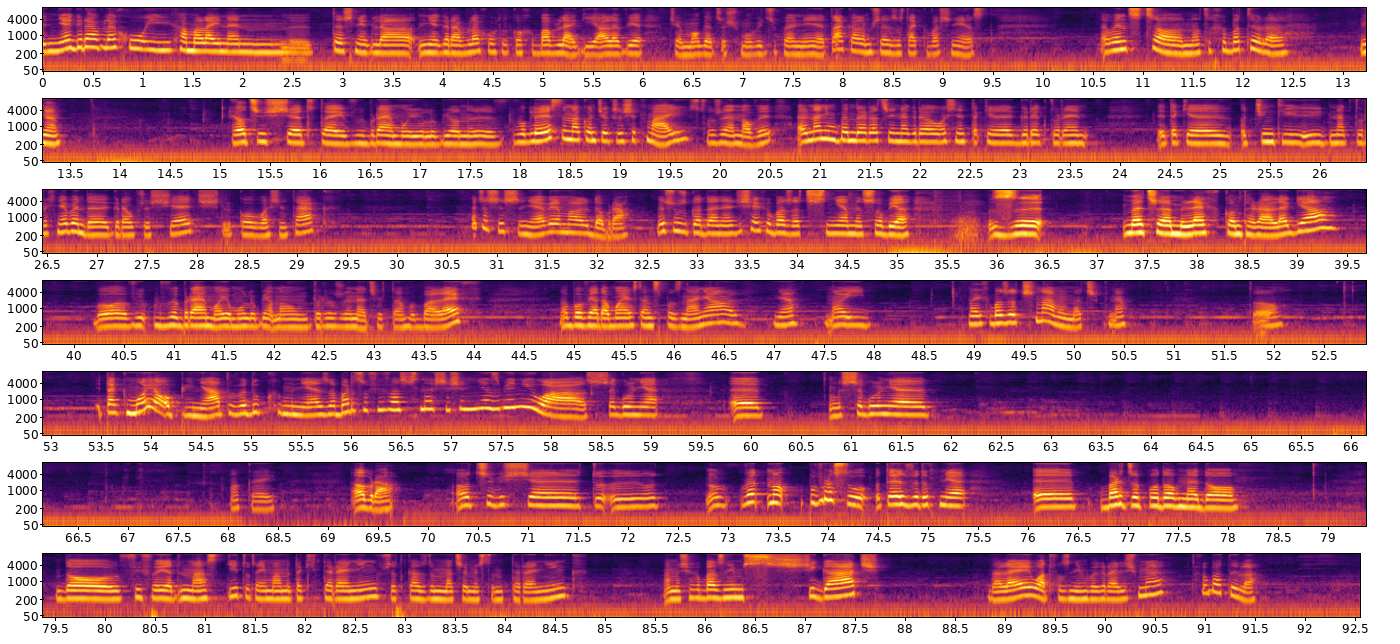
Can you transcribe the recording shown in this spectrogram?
y, nie gra w Lechu i Hamalainen y, też nie gra, nie gra w Lechu, tylko chyba w Legii, ale wiecie, mogę coś mówić zupełnie nie tak, ale myślę, że tak właśnie jest. A więc co, no to chyba tyle. Nie. Ja oczywiście tutaj wybrałem mój ulubiony. W ogóle jestem na koncie Grzesiek Maj, stworzyłem nowy, ale na nim będę raczej nagrał właśnie takie gry, które. y, takie odcinki, na których nie będę grał przez sieć, tylko właśnie tak. Chociaż jeszcze nie wiem, ale dobra. Bez już gadania. Dzisiaj chyba zaczniemy sobie z meczem Lech kontra Legia, bo wy- wybrałem moją ulubioną drużynę, czy tam chyba Lech. No bo wiadomo, jestem z Poznania, nie? No i, no i chyba zaczynamy meczek, nie? To... I tak moja opinia, to według mnie za bardzo FIFA 16 się nie zmieniła, szczególnie, e, szczególnie Okej. Dobra. Oczywiście tu, y, no, no po prostu to jest według mnie y, bardzo podobne do do FIFA 11. Tutaj mamy taki trening. Przed każdym meczem jest ten trening. Mamy się chyba z nim ścigać. Dalej, łatwo z nim wygraliśmy. To chyba tyle.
